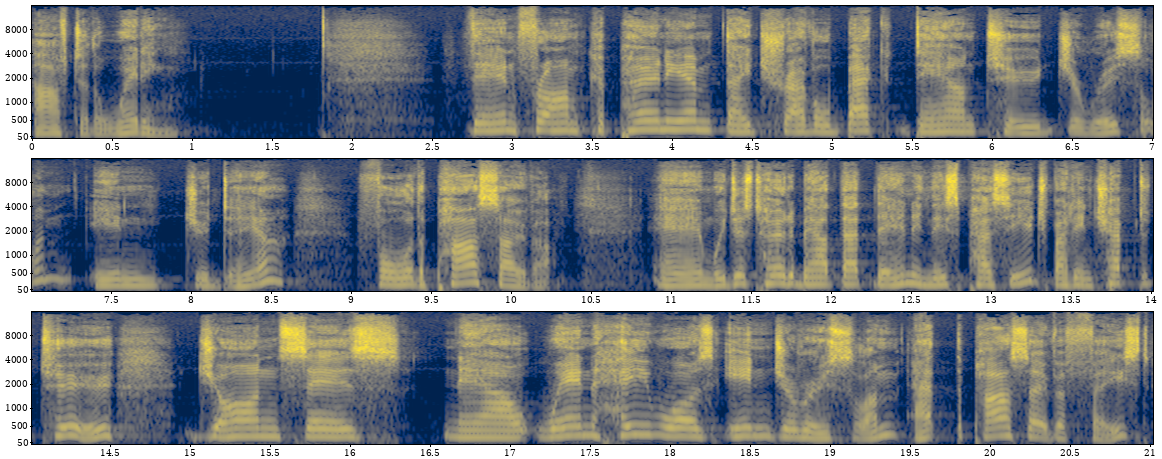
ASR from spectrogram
after the wedding. Then from Capernaum, they travel back down to Jerusalem in Judea for the Passover. And we just heard about that then in this passage, but in chapter 2, John says, Now, when he was in Jerusalem at the Passover feast,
